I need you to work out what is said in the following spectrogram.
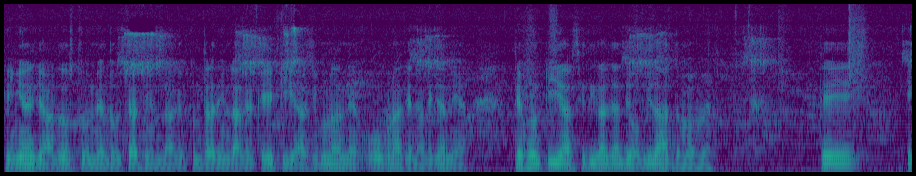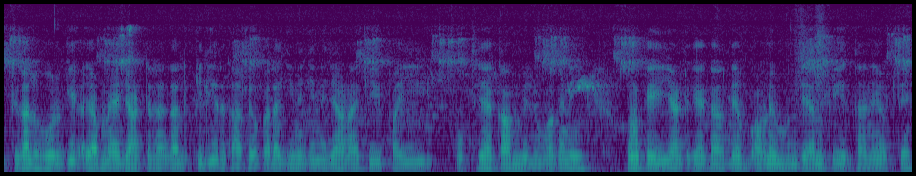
ਕਈਆਂ ਯਾਰ ਦੋਸਤ ਹੁੰਦੇ ਆ, ਦੋ ਚਾਰ ਦਿਨ ਲਾ ਕੇ 15 ਦਿਨ ਲਾ ਕੇ ਕਈ ਟੀਆਰਸੀ ਬਣਾ ਲੈਂਦੇ ਆ, ਉਹ ਬਣਾ ਕੇ ਲੰਘ ਜਾਂਦੇ ਆ। ਤੇ ਹੁਣ ਟੀਆਰਸੀ ਦੀ ਗੱਲ ਚੱਲਦੀ ਉਹ ਵੀ ਦੱਸ ਦਵਾਂ ਮੈਂ। ਤੇ ਇੱਕ ਗੱਲ ਹੋਰ ਕਿ ਆਪਣੇ ਏਜੰਟ ਨਾਲ ਗੱਲ ਕਲੀਅਰ ਕਰ ਲਿਓ ਪਹਿਲਾਂ, ਜਿਹਨੇ ਜਿਹਨੇ ਜਾਣਾ ਕਿ ਭਾਈ ਉੱਥੇ ਆ ਕੰਮ ਮਿਲੂਗਾ ਕਿ ਨਹੀਂ? ਹੁਣ ਕਈ ਏਜੰਟ ਕਿਆ ਕਰਦੇ ਆਪਣੇ ਬੰਦਿਆਂ ਨੂੰ ਭੇਜ ਦਿੰਦੇ ਆ ਉੱਤੇ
